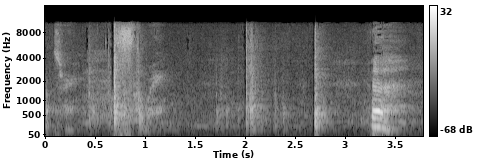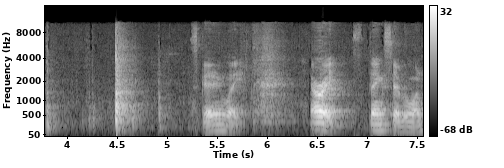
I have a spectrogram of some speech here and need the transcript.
Oh, sorry, this is the way. it's getting late. Alright, thanks everyone.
